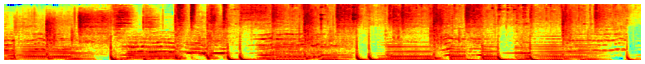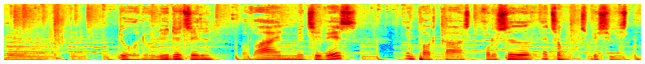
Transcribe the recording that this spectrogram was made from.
thank you lytte til På vejen med TVS, en podcast produceret af Tungvognsspecialisten.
